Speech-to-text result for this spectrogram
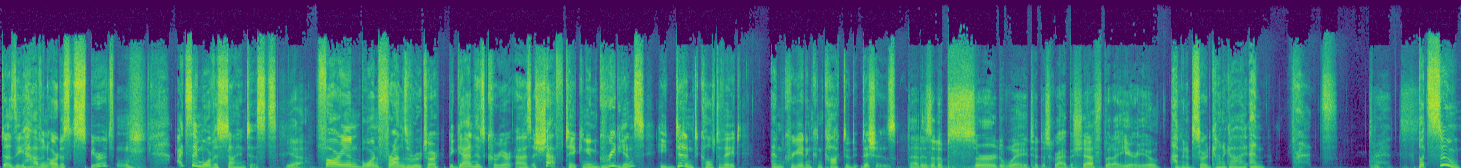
Does he have an artist's spirit? I'd say more of a scientist's. Yeah. Farian, born Franz Reuter, began his career as a chef, taking ingredients he didn't cultivate and creating concocted dishes. That is an absurd way to describe a chef, but I hear you. I'm an absurd kind of guy. And threads. Threads. But soon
